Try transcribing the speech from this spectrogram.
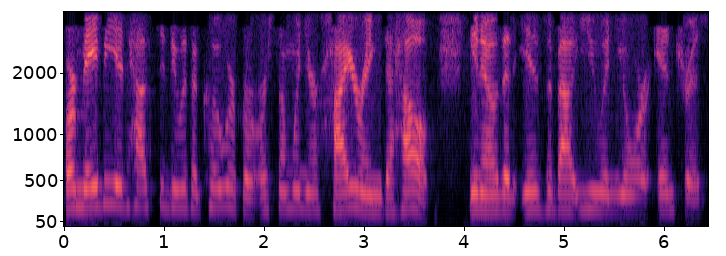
Or maybe it has to do with a coworker or someone you're hiring to help, you know, that is about you and your interests.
